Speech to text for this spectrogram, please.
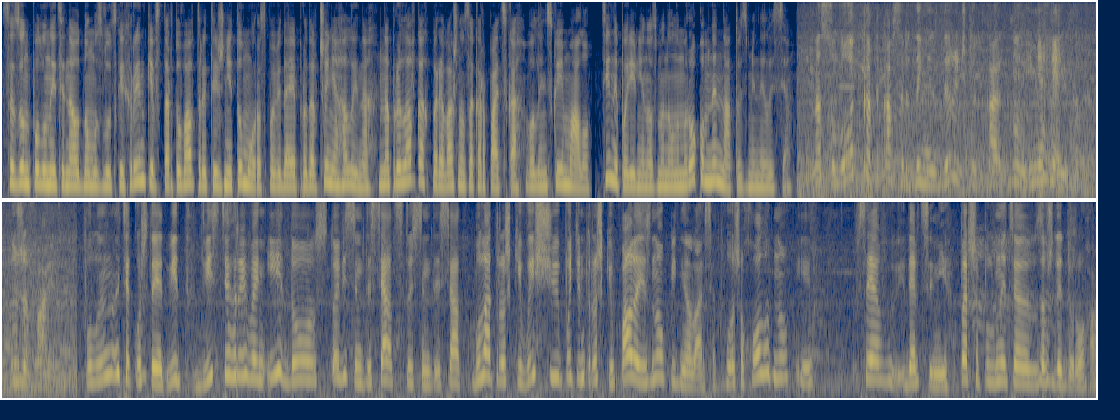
Сезон полуниці на одному з луцьких ринків стартував три тижні тому, розповідає продавчиня Галина. На прилавках переважно закарпатська, волинської мало. Ціни порівняно з минулим роком не надто змінилися. Вона солодка, така всередині з дирочкою, така ну і м'ягенька, дуже файна. Полуниця коштує від 200 гривень і до 180-170. Була трошки вищою, потім трошки впала і знову піднялася, тому що холодно і все йде в ціні. Перша полуниця завжди дорога.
